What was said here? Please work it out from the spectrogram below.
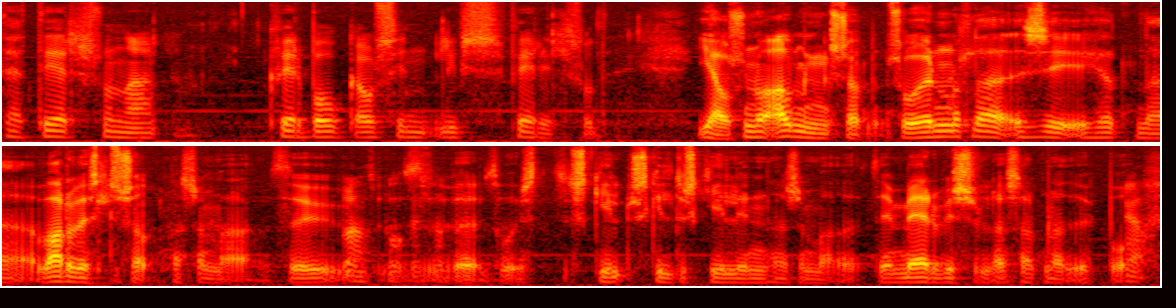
þetta er svona hver bók á sinn lífsferil svolítið. Já, svona almenningssöfnum. Svo eru náttúrulega þessi hérna, varfiðslusöfn þar sem að þau, þú veist, skil, skildu skilin þar sem að þeim er vissulega safnað upp og,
